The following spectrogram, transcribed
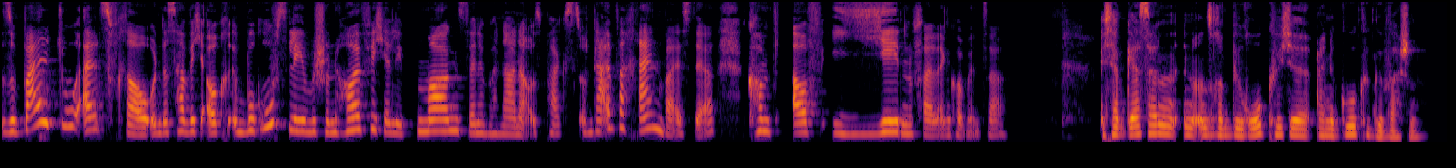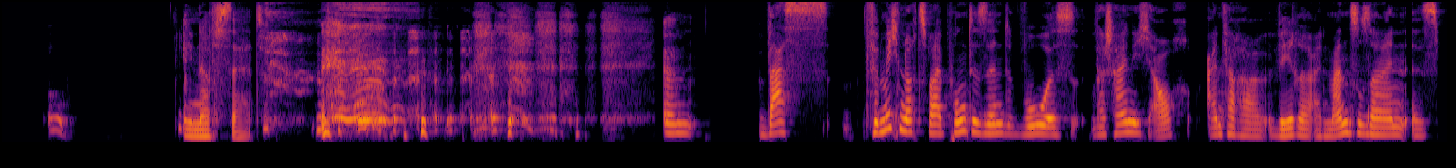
Sobald du als Frau, und das habe ich auch im Berufsleben schon häufig erlebt, morgens deine Banane auspackst und da einfach reinbeißt, ja, kommt auf jeden Fall ein Kommentar. Ich habe gestern in unserer Büroküche eine Gurke gewaschen. Oh. Enough said. ähm, was für mich noch zwei Punkte sind, wo es wahrscheinlich auch einfacher wäre, ein Mann zu sein, ist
